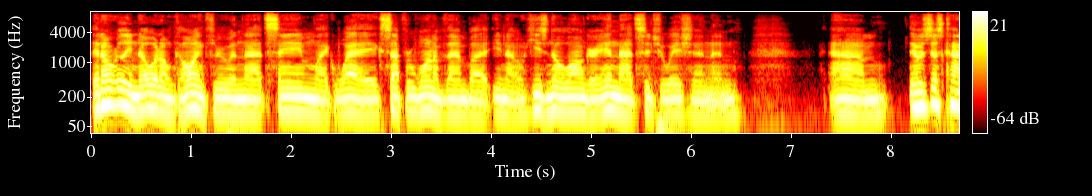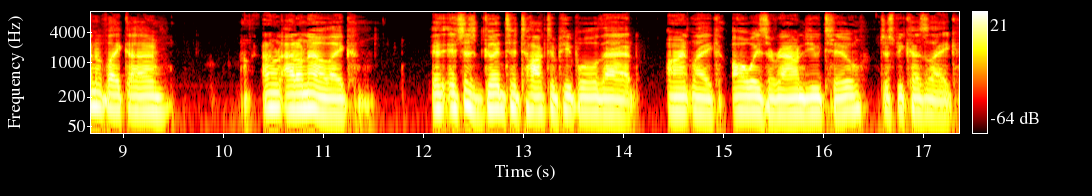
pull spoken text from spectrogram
they don't really know what I'm going through in that same like way, except for one of them. But you know, he's no longer in that situation, and um, it was just kind of like uh, I don't I don't know, like it, it's just good to talk to people that aren't like always around you too, just because like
